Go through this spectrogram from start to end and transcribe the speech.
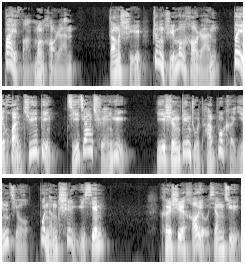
拜访孟浩然，当时正值孟浩然。被患疽病，即将痊愈，医生叮嘱他不可饮酒，不能吃鱼鲜。可是好友相聚，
